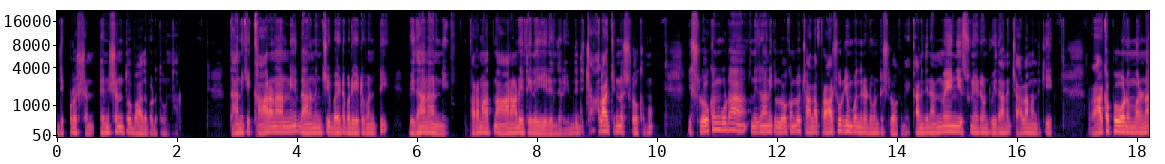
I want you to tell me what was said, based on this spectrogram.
డిప్రెషన్ టెన్షన్తో బాధపడుతూ ఉన్నారు. దానికి కారణాన్ని దాని నుంచి బయటపడేటువంటి విధానాన్ని పరమాత్మ ఆనాడే తెలియజేయడం జరిగింది. ఇది చాలా చిన్న శ్లోకము. ఈ శ్లోకం కూడా నిజానికి లోకంలో చాలా ప్రాచుర్యం పొందినటువంటి శ్లోకమే. కానీ దీన్ని అన్వయం చేసుకునేటువంటి విధానం చాలామందికి రాకపోవడం వలన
